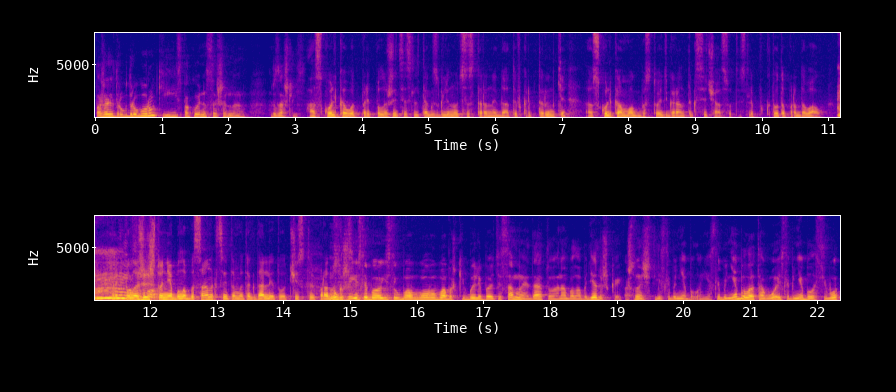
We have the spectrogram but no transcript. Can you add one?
Пожали друг другу руки и спокойно совершенно разошлись. А сколько, вот предположить, если так взглянуть со стороны даты в крипторынке, а сколько мог бы стоить гарантекс сейчас, вот если бы кто-то продавал? Предположи, что не было бы санкций там и так далее, то вот чистый ну, продукт. Ну, слушай, если бы, если бы у бабушки были бы эти самые, да, то она была бы дедушкой. А что значит, если бы не было? Если бы не было того, если бы не было всего,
